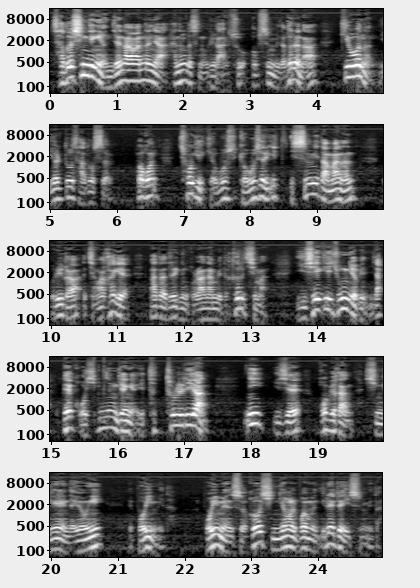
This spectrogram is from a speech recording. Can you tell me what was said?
사도신경이 언제 나왔느냐 하는 것은 우리가 알 수 없습니다. 그러나 기원은 열두 사도설 혹은 초기 교부설, 교부설이 있, 있습니다만은 우리가 정확하게 받아들이긴 곤란합니다. 그렇지만 2세기 중엽인 약 150년경에 이 트툴리안이 이제 고백한 신경의 내용이 보입니다. 보이면서 그 신경을 보면 이래 되어 있습니다.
